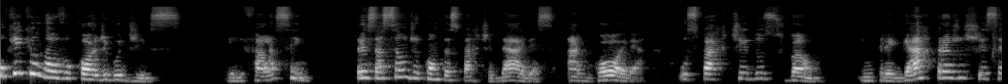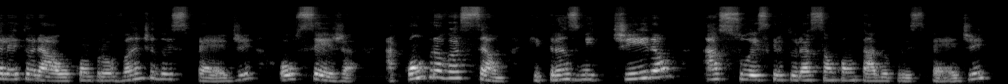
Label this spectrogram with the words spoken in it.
O que, que o novo código diz? Ele fala assim: prestação de contas partidárias, agora os partidos vão entregar para a Justiça Eleitoral o comprovante do SPED, ou seja, a comprovação que transmitiram a sua escrituração contábil para o SPED,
